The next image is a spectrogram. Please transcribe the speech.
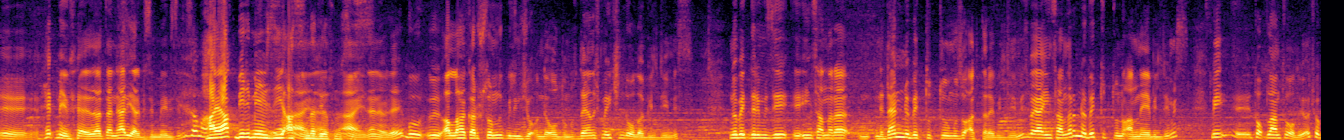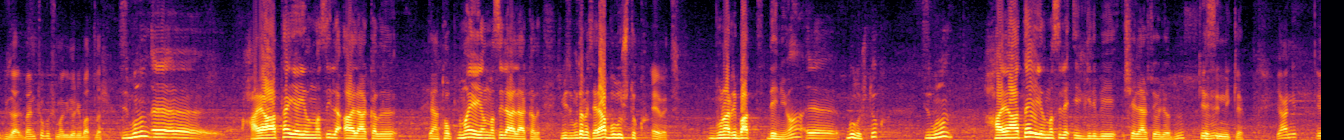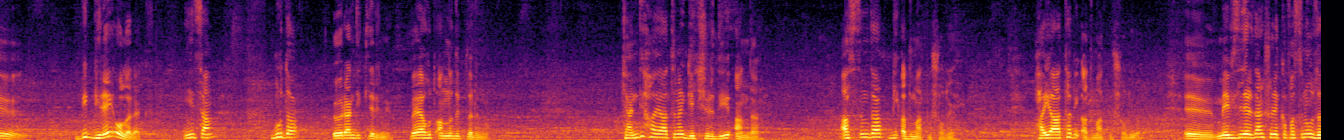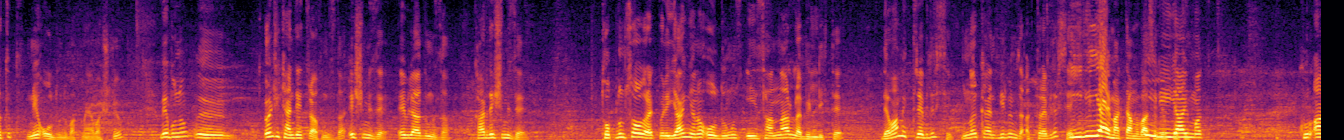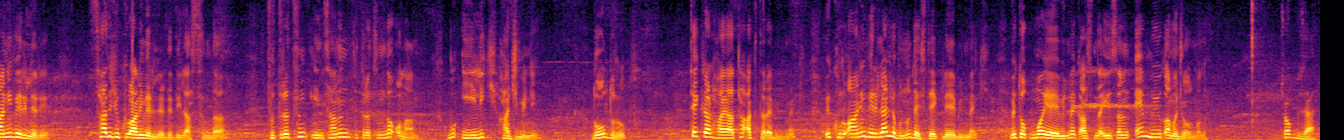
E, hep mevzi, zaten her yer bizim mevzimiz ama... Hayat bir mevzi aslında Aynen, diyorsunuz siz. Aynen öyle. Bu e, Allah'a karşı sorumluluk bilincinde olduğumuz, dayanışma içinde olabildiğimiz, nöbetlerimizi e, insanlara neden nöbet tuttuğumuzu aktarabildiğimiz veya insanların nöbet tuttuğunu anlayabildiğimiz bir e, toplantı oluyor. Çok güzel. Ben çok hoşuma gidiyor ribatlar. Siz bunun e, hayata yayılmasıyla alakalı yani topluma yayılmasıyla alakalı. Şimdi biz burada mesela buluştuk. Evet. Buna ribat deniyor. E, buluştuk. Siz bunun hayata yayılmasıyla ilgili bir şeyler söylüyordunuz. demin. Kesinlikle. Yani e, bir birey olarak insan burada öğrendiklerini veyahut anladıklarını kendi hayatına geçirdiği anda aslında bir adım atmış oluyor. Hayata bir adım atmış oluyor. E, mevzilerden şöyle kafasını uzatıp ne olduğunu bakmaya başlıyor. Ve bunu e, önce kendi etrafımızda, eşimize, evladımıza, kardeşimize, toplumsal olarak böyle yan yana olduğumuz insanlarla birlikte devam ettirebilirsek, bunları birbirimize aktarabilirsek, İyiliği yaymaktan mı bahsediyorsunuz? iyiliği yaymak, Kur'ani verileri, sadece Kur'ani verileri de değil aslında, fıtratın, insanın fıtratında olan bu iyilik hacmini doldurup tekrar hayata aktarabilmek ve Kur'ani verilerle bunu destekleyebilmek ve topluma yayabilmek aslında insanın en büyük amacı olmalı. Çok güzel.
